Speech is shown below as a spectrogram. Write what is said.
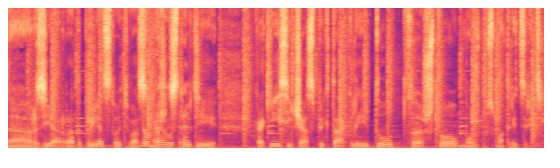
А, Разия, рада приветствовать вас Доброе в нашей утро. студии. Какие сейчас спектакли идут, что может посмотреть зритель?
